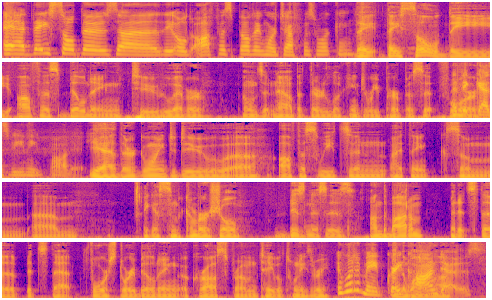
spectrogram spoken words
And Have they sold those uh, the old office building where Jeff was working? They they sold the office building to whoever owns it now, but they're looking to repurpose it for. I think Gasvini bought it. Yeah, they're going to do uh, office suites and I think some, um, I guess some commercial businesses on the bottom. But it's the it's that four story building across from Table Twenty Three. It would have made great the wine loft. condos.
